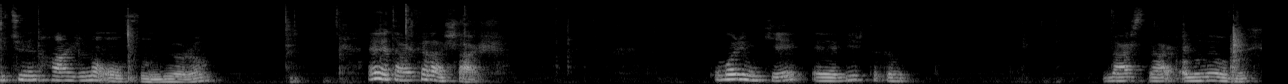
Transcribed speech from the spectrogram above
Bütünün hayrına olsun diyorum. Evet arkadaşlar Umarım ki e, bir takım dersler alınıyordur.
